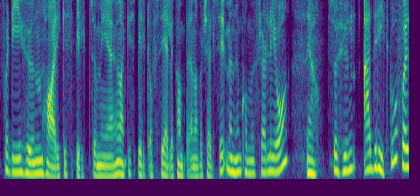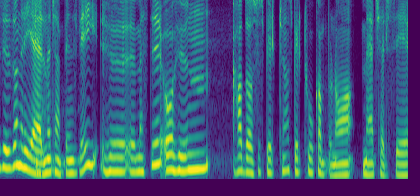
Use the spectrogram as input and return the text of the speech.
fordi hun har ikke spilt så mye. Hun har ikke spilt offisielle kamper ennå for Chelsea, men hun kommer fra Lyon. Ja. Så hun er dritgod, for å si det sånn. Regjerende Champions League-mester. Og hun hadde også spilt, hun har spilt to kamper nå med Chelsea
